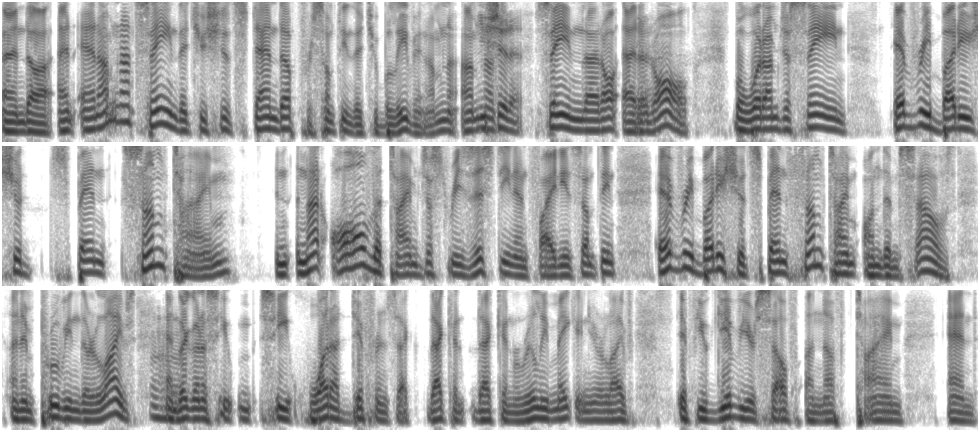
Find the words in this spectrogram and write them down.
And uh, and and I'm not saying that you should stand up for something that you believe in. I'm not. I'm You not shouldn't. saying that all, at, at all. But what I'm just saying, everybody should spend some time, and not all the time, just resisting and fighting something. Everybody should spend some time on themselves and improving their lives, and they're going to see see what a difference that that can that can really make in your life if you give yourself enough time and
